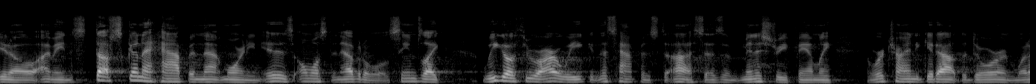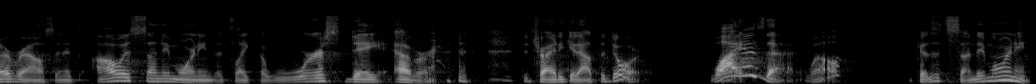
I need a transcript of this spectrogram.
You know, I mean, stuff's going to happen that morning. It is almost inevitable. It seems like we go through our week, and this happens to us as a ministry family, and we're trying to get out the door and whatever else, and it's always Sunday morning that's like the worst day ever to try to get out the door. Why is that? Well, because it's Sunday morning.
